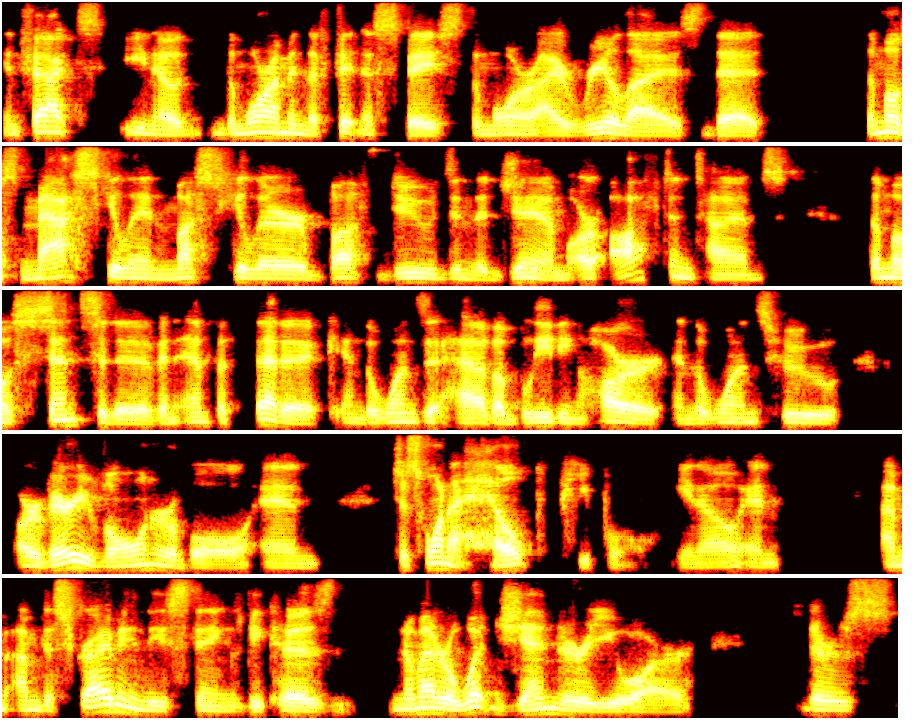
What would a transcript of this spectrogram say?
In fact, you know, the more I'm in the fitness space, the more I realize that the most masculine, muscular, buff dudes in the gym are oftentimes the most sensitive and empathetic and the ones that have a bleeding heart and the ones who are very vulnerable and just want to help people, you know, and I'm, I'm describing these things because no matter what gender you are, there's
